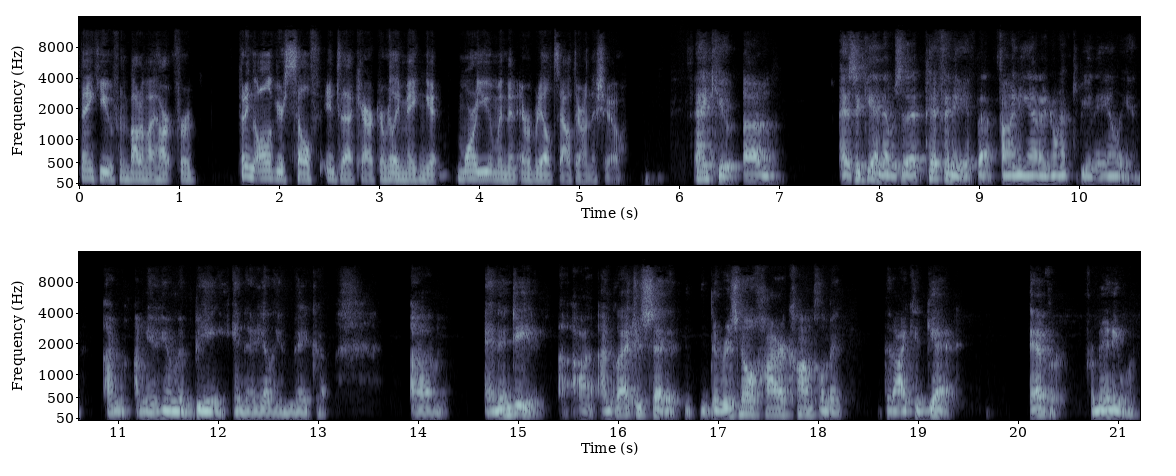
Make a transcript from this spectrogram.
thank you from the bottom of my heart for putting all of yourself into that character, really making it more human than everybody else out there on the show. Thank you. Um, as again, that was an epiphany about finding out I don't have to be an alien. I'm, I'm a human being in an alien makeup. Um, and indeed, I'm glad you said it. There is no higher compliment that I could get ever from anyone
